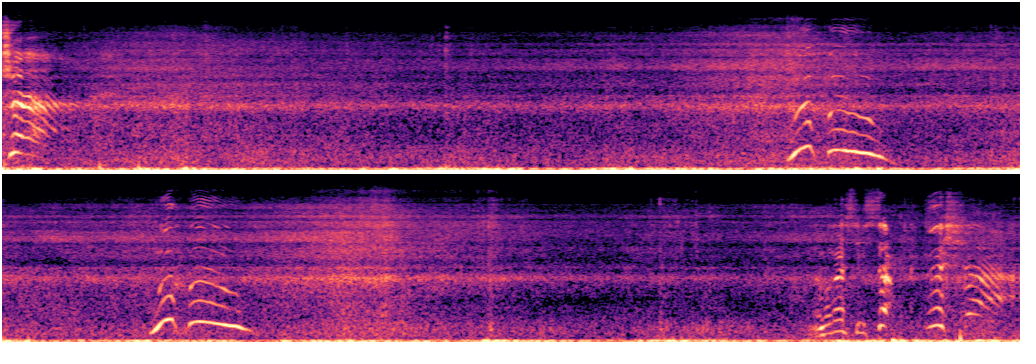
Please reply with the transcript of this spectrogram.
흐차! 우후! 우후! 넘어갈 수 있어! 으쌰!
